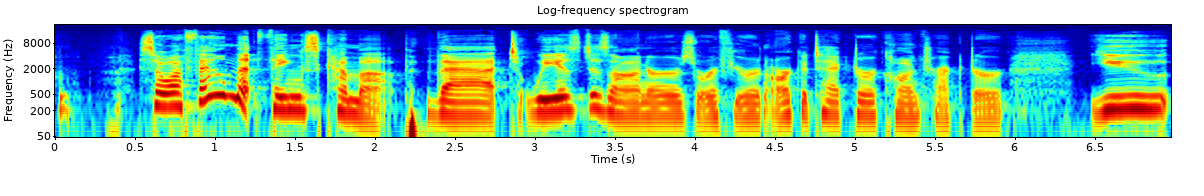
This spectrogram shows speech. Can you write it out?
so I found that things come up that we as designers, or if you're an architect or a contractor, you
